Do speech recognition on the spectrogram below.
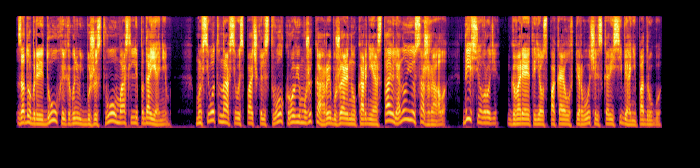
задобрили дух или какое-нибудь божество умаслили подаянием. Мы всего-то навсего испачкали ствол кровью мужика, рыбу жареную корней оставили, оно ее сожрало. Да и все вроде. Говоря это, я успокаивал в первую очередь скорее себя, а не подругу.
